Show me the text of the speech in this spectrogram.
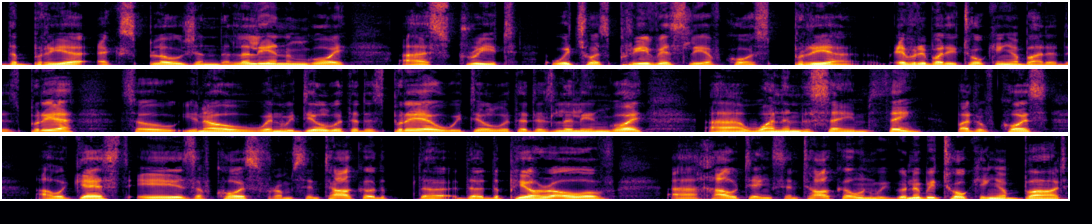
the Breë explosion, the Lilian Ngoyi uh, Street, which was previously, of course, Breë. Everybody talking about it as Breë. So, you know, when we deal with it as Breë, we deal with it as Lilian Ngoyi, uh, one and the same thing. But, of course, our guest is, of course, from Santaco, the, the, the, the PRO of uh, Gauteng Santaco, and we're going to be talking about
